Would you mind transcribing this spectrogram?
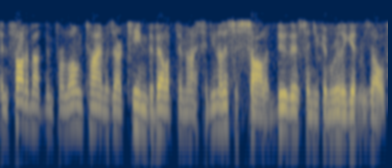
and thought about them for a long time as our team developed them, and I said, you know, this is solid. Do this, and you can really get results.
